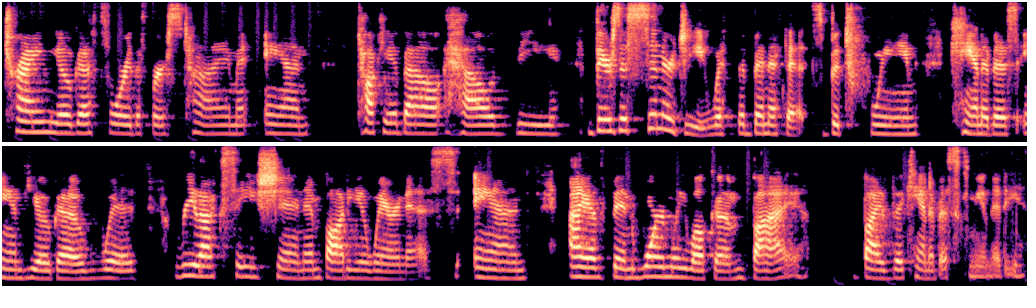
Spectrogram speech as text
trying yoga for the first time and talking about how the there's a synergy with the benefits between cannabis and yoga with relaxation and body awareness. And I have been warmly welcomed by by the cannabis community.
